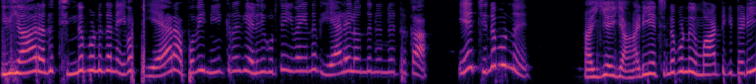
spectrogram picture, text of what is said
இது யார் அது? சின்ன பொண்ணு தானே. இவ பேர அப்பவே நீக்கிறது எழுதி கொடுத்து இவன் என்ன வேலையில வந்து நின்றுட்டு இருக்கா ஏ சின்ன பொண்ணு? ஐயா அடியே சின்ன பொண்ணு மாட்டிக்கிட்டடி.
